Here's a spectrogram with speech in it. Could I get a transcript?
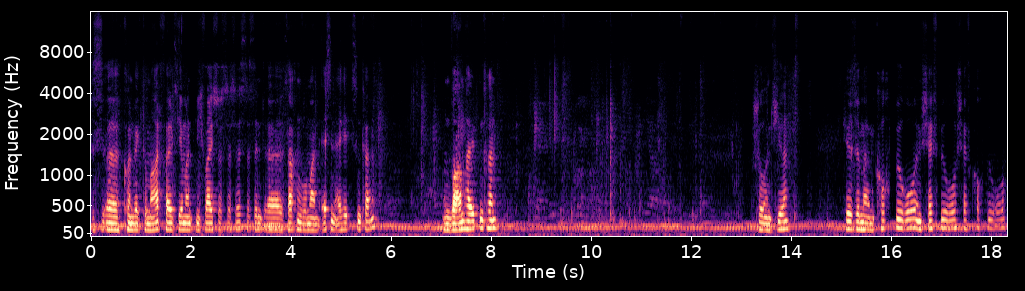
Das äh, Konvektomat, falls jemand nicht weiß, was das ist, das sind äh, Sachen, wo man Essen erhitzen kann und warm halten kann. So und hier, hier sind wir im Kochbüro, im Chefbüro, Chefkochbüro.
